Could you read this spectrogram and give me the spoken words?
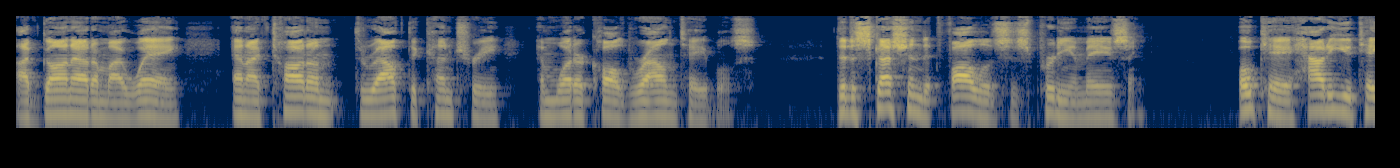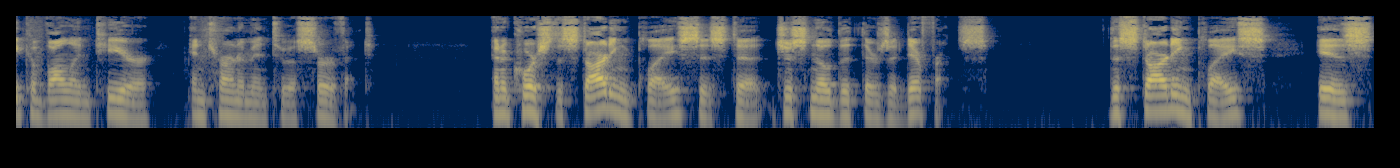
I've gone out of my way and I've taught them throughout the country in what are called roundtables. The discussion that follows is pretty amazing. Okay, how do you take a volunteer and turn him into a servant? And of course, the starting place is to just know that there's a difference. The starting place is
